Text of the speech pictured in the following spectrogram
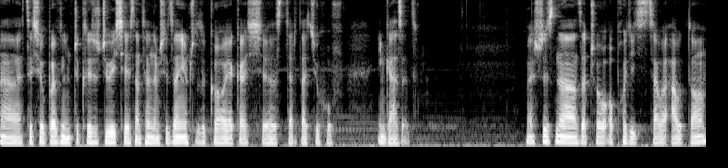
e, chce się upewnić, czy ktoś rzeczywiście jest na tylnym siedzeniu, czy tylko jakaś e, sterta ciuchów i gazet. Mężczyzna zaczął obchodzić całe auto,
